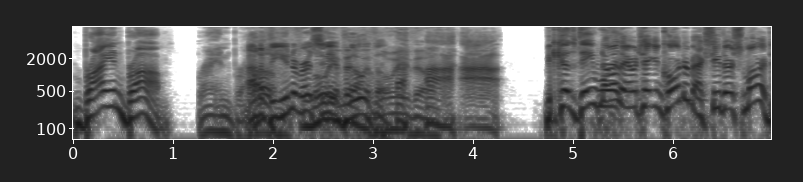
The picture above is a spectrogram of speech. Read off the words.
Brian Brohm Brian Brohm. out of the University of Louisville. Louisville. Louisville. because they were. No, they were taking quarterbacks. See, they're smart.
